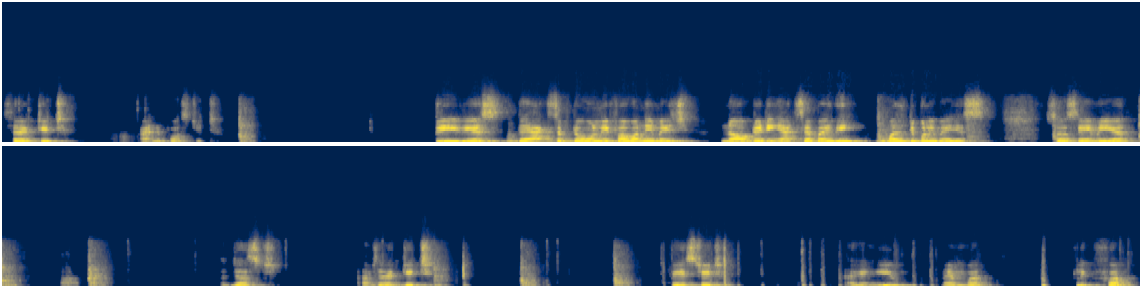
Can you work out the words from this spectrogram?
select it and post it. Previous they accept only for one image now updating accept by the multiple images. So same here. Just i'm select it paste it. Again give number click for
